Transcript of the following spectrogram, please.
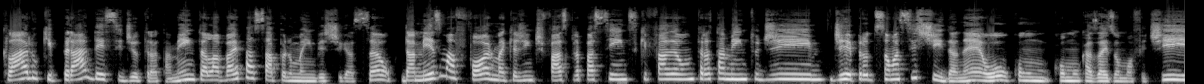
Claro que para decidir o tratamento, ela vai passar por uma investigação da mesma forma que a gente faz para pacientes que fazem um tratamento de, de reprodução assistida, né? Ou com, como casais homoafetivos,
